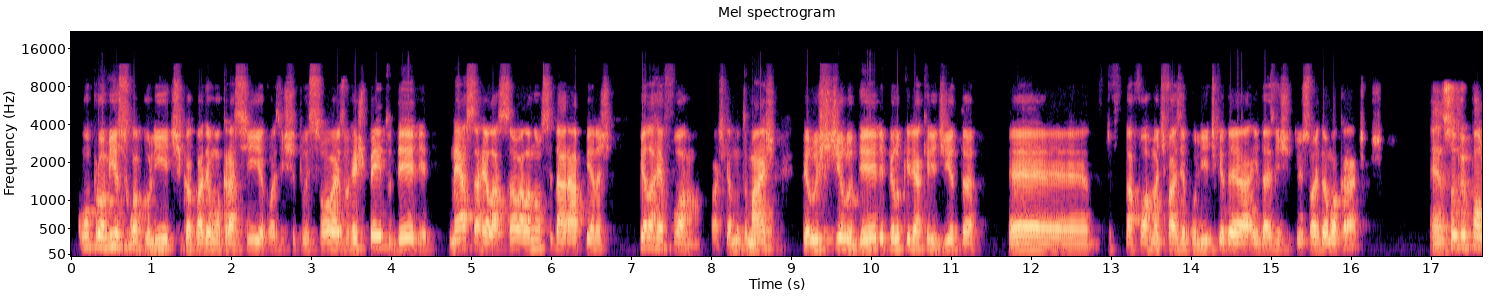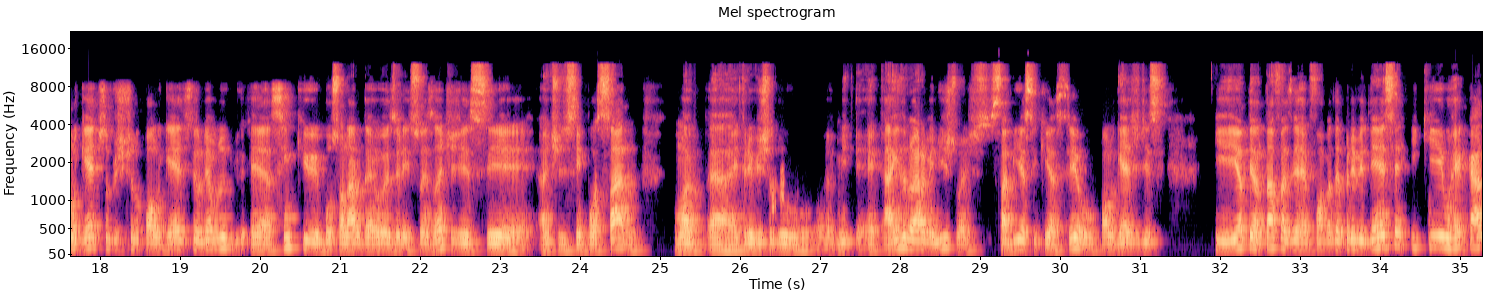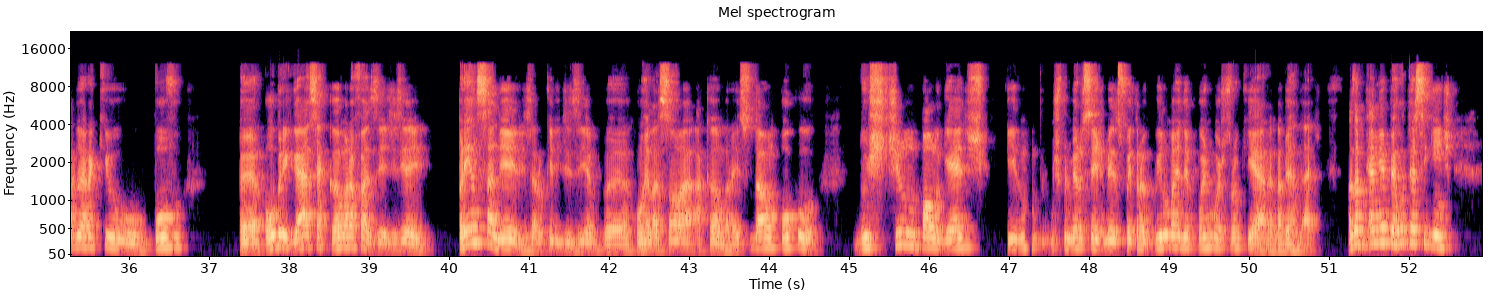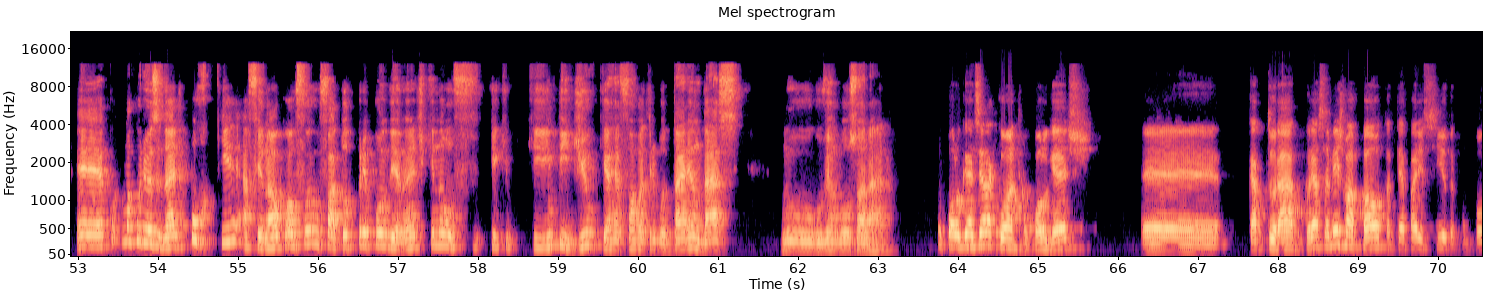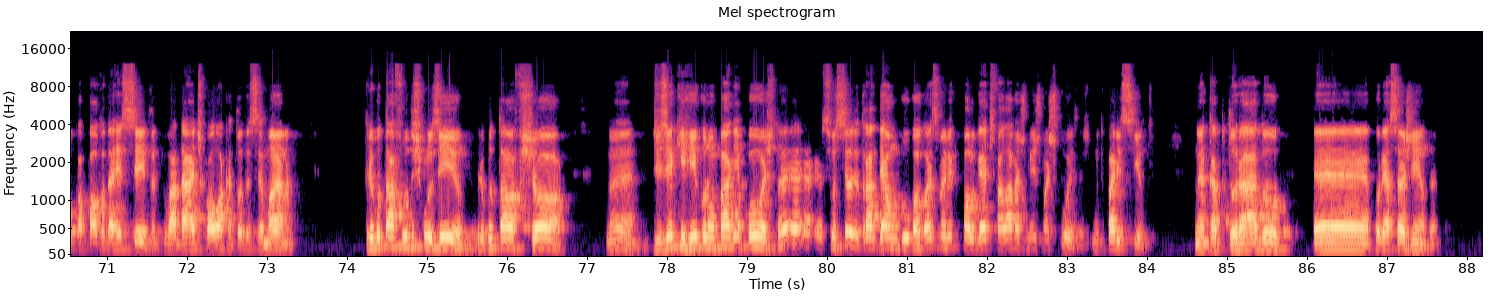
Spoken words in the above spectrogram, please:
compromisso com a política, com a democracia, com as instituições, o respeito dele nessa relação, ela não se dará apenas pela reforma. Acho que é muito mais pelo estilo dele, pelo que ele acredita é, da forma de fazer política e das instituições democráticas. É, sobre o Paulo Guedes, sobre o estilo Paulo Guedes, eu lembro é, assim que Bolsonaro ganhou as eleições, antes de ser, antes de ser empossado, uma uh, entrevista do. Eh, ainda não era ministro, mas sabia-se que ia ser. O Paulo Guedes disse que ia tentar fazer a reforma da Previdência e que o recado era que o povo uh, obrigasse a Câmara a fazer, dizia ele. Prensa neles, era o que ele dizia uh, com relação à, à, Câmara. Isso dá um pouco do estilo do Paulo Guedes, que nos primeiros seis meses foi tranquilo, mas depois mostrou que era, na verdade. Mas a, a minha pergunta é a seguinte: é, uma curiosidade, por que, afinal, qual foi o fator preponderante que, não, que, que, que impediu que a reforma tributária andasse no governo Bolsonaro? O Paulo Guedes era contra. O Paulo Guedes, é, capturado por essa mesma pauta, até parecida com um pouco a pauta da Receita que o Haddad coloca toda semana, tributar fundo exclusivo, tributar offshore, né? dizer que rico não paga imposto. É, é, se você entrar, der um Google agora, você vai ver que o Paulo Guedes falava as mesmas coisas, muito parecido, né? capturado é, por essa agenda.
